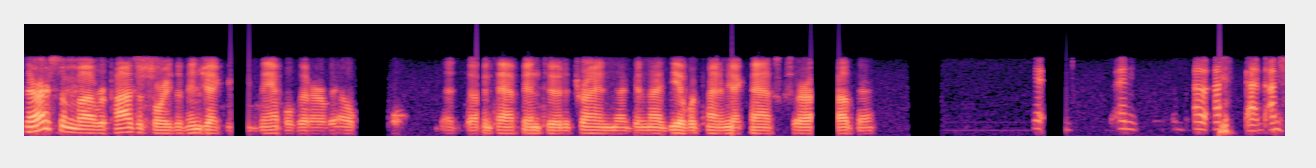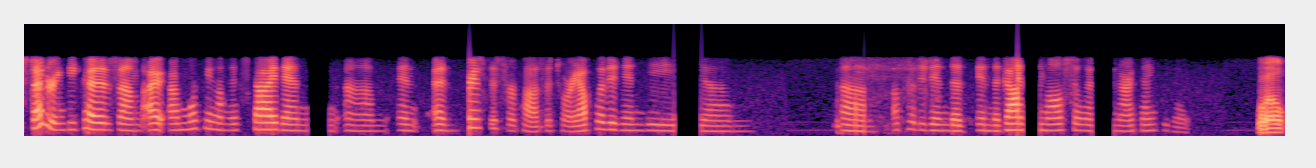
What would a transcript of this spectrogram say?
there are some uh, repositories of inject examples that are available that uh, can tap into to try and uh, get an idea of what kind of inject tasks are out there. Yeah, and uh, I, I'm stuttering because um, I, I'm working on this guide and um, and, and where's this repository? I'll put it in the um, um, I'll put it in the in the guide and also in our thank you note. Well,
